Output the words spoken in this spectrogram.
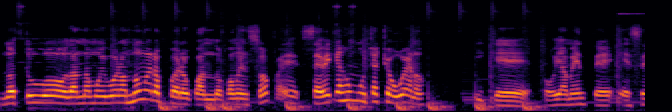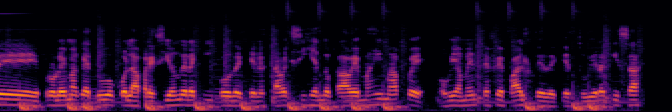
no estuvo dando muy buenos números, pero cuando comenzó, pues se ve que es un muchacho bueno y que obviamente ese problema que tuvo con la presión del equipo de que le estaba exigiendo cada vez más y más, pues obviamente fue parte de que estuviera quizás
